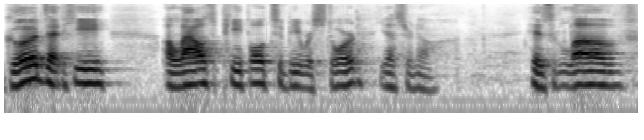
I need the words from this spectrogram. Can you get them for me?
good that He allows people to be restored? Yes or no? His love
